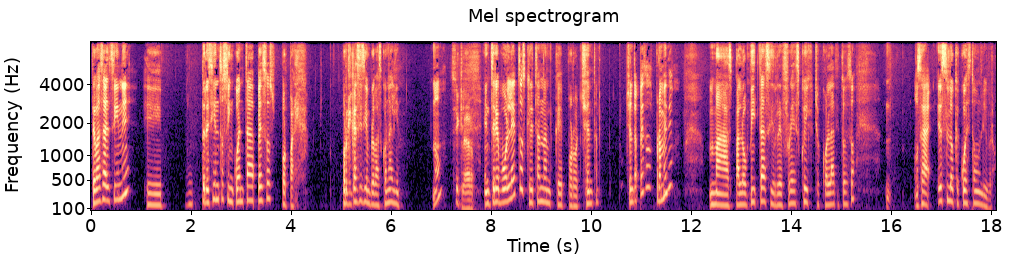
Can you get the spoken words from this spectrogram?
Te vas al cine, eh, 350 pesos por pareja. Porque casi siempre vas con alguien, ¿no? Sí, claro. Entre boletos que ahorita andan que por 80, 80 pesos promedio, más palomitas y refresco y chocolate y todo eso. O sea, es lo que cuesta un libro.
